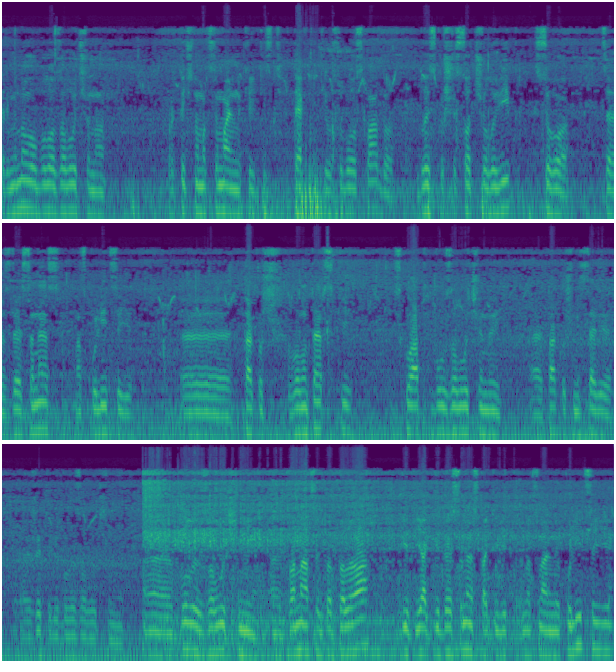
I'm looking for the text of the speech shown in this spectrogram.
Терміново було залучено практично максимальну кількість техніки особового складу, близько 600 чоловік. Всього це з ДСНС, Нацполіції, також волонтерський склад був залучений, також місцеві е, жителі були залучені. Е, Були залучені е, 12 БПЛА від як від ДСНС, так і від Національної поліції.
